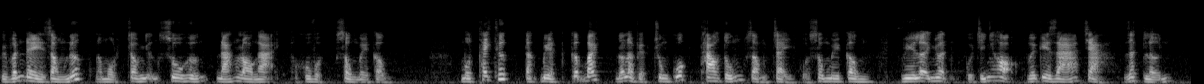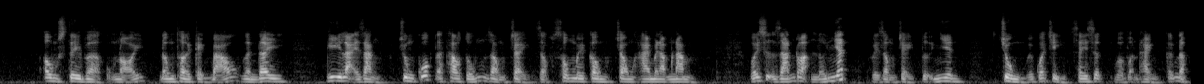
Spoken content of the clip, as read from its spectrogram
về vấn đề dòng nước là một trong những xu hướng đáng lo ngại ở khu vực sông Mekong. Một thách thức đặc biệt cấp bách đó là việc Trung Quốc thao túng dòng chảy của sông Mekong vì lợi nhuận của chính họ với cái giá trả rất lớn. Ông Stever cũng nói, đồng thời cảnh báo gần đây ghi lại rằng Trung Quốc đã thao túng dòng chảy dọc sông Mekong trong 25 năm, với sự gián đoạn lớn nhất về dòng chảy tự nhiên trùng với quá trình xây dựng và vận hành các đập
